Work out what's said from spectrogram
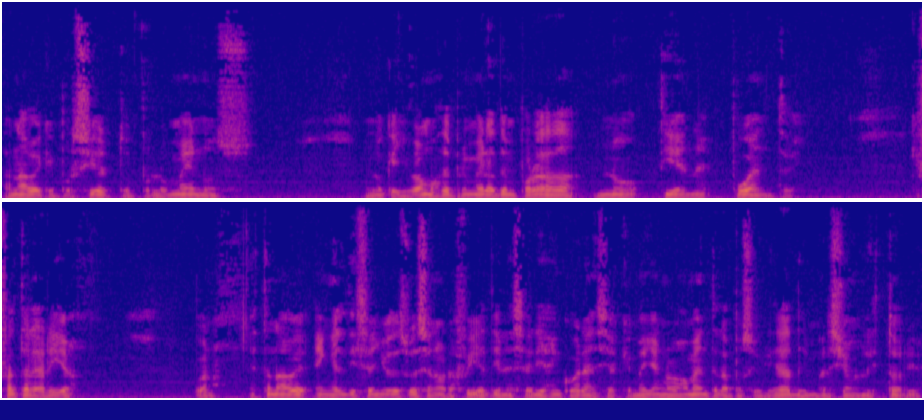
La nave que por cierto, por lo menos en lo que llevamos de primera temporada no tiene puente. ¿Qué falta le haría? Bueno, esta nave en el diseño de su escenografía tiene serias incoherencias que mellan nuevamente la posibilidad de inversión en la historia.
